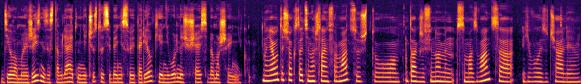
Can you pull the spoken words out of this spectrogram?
дело моей жизни, заставляет меня чувствовать себя не в своей тарелке, я невольно ощущаю себя мошенником. Но я вот еще, кстати, нашла информацию, что также феномен самозванца его изучали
